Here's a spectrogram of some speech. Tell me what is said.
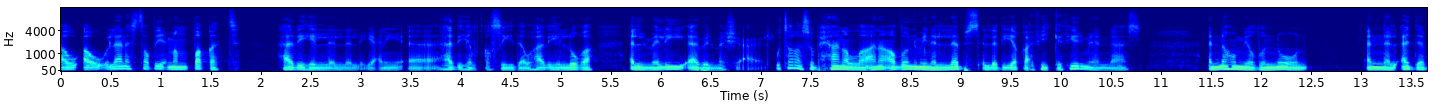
أو أو لا نستطيع منطقه هذه يعني آه هذه القصيدة وهذه اللغة المليئة بالمشاعر. وترى سبحان الله أنا أظن من اللبس الذي يقع في كثير من الناس أنهم يظنون أن الأدب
